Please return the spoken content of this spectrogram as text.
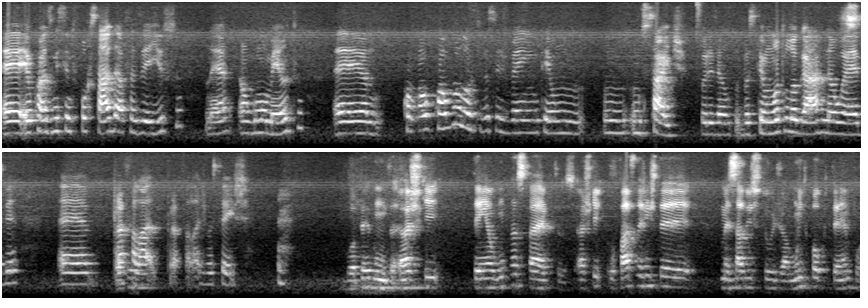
É, eu quase me sinto forçada a fazer isso, né? Em algum momento. É, qual, qual o valor que vocês veem em ter um, um, um site, por exemplo? Você ter um outro lugar na web é, para falar para falar de vocês? Boa pergunta. Eu acho que tem alguns aspectos. Eu acho que o fato da gente ter começado o estúdio há muito pouco tempo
